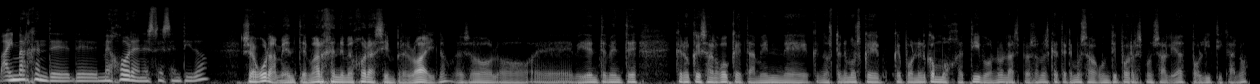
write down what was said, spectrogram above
¿Hay margen de, de, mejora en este sentido? Seguramente, margen de mejora siempre lo hay, ¿no? Eso lo, evidentemente creo que es algo que también eh, nos tenemos que, poner como objetivo, ¿no? Las personas que tenemos algún tipo de responsabilidad política, ¿no?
